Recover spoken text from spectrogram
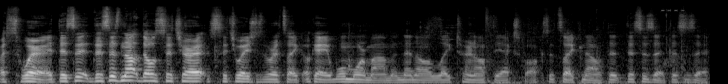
I swear it. This is this is not those situa situations where it's like, okay, one more, mom, and then I'll like turn off the Xbox. It's like, no, th this is it. This is it.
